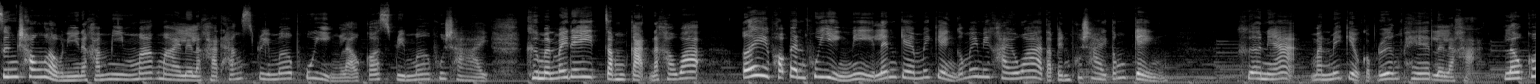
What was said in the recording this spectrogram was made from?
ซึ่งช่องเหล่านี้นะคะมีมากมายเลยล่ะค่ะทั้งสตรีมเมอร์ผู้หญิงแล้วก็สตรีมเมอร์ผู้ชาย คือมันไม่ได้จำกัดนะคะว่า เอ้ย เพราะเป็นผู้หญิงนี่เล่นเกมไม่เก่งก็ไม่มีใครว่า แต่เป็นผู้ชายต้องเก่ง คืออันเนี้ยมันไม่เกี่ยวกับเรื่องเพศเลยล่ะค่ะ แล้วก็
